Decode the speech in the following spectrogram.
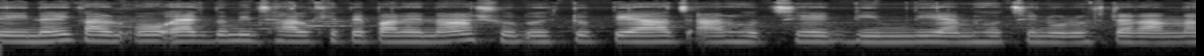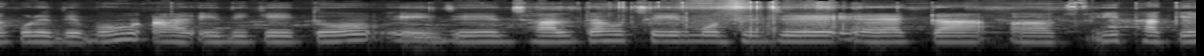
দিই নাই, কারণ ও একদমই ঝাল খেতে পারে না। শুধু একটু পেঁয়াজ আর হচ্ছে ডিম দিয়ে আমি হচ্ছে নুডলসটা রান্না করে দেব। আর এদিকেই তো এই যে ঝালটা হচ্ছে এর মধ্যে যে একটা ই থাকে,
